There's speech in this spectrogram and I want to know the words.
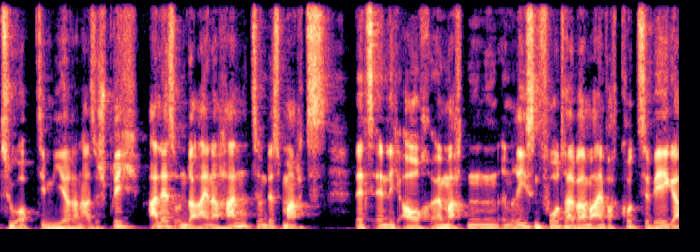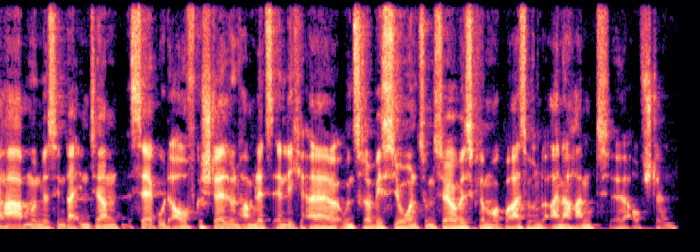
zu optimieren. Also sprich, alles unter einer Hand und das macht's letztendlich auch, äh, macht einen, einen riesen Vorteil, weil wir einfach kurze Wege haben und wir sind da intern sehr gut aufgestellt und haben letztendlich äh, unsere Vision zum Service können wir quasi unter einer Hand äh, aufstellen.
